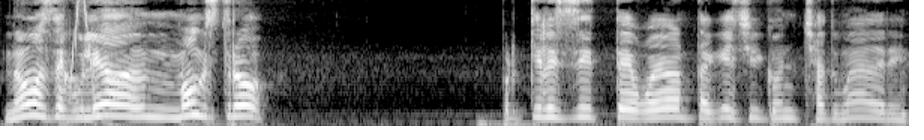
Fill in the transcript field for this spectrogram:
No, se culió un monstruo. ¿Por qué le hiciste, weón, Takeshi, concha tu madre?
